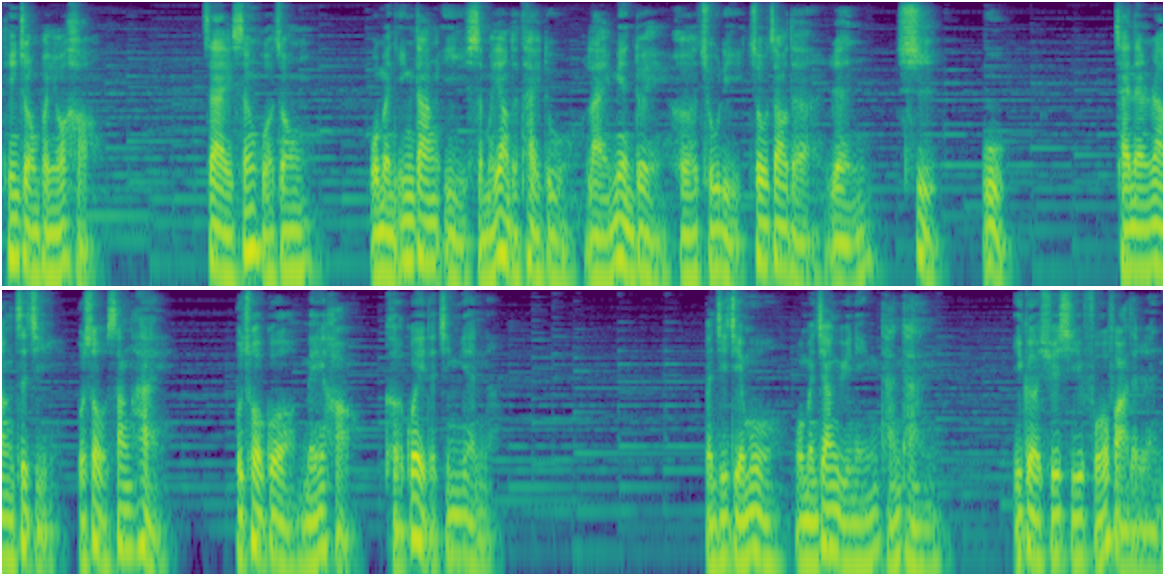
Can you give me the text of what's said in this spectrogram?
听众朋友好，在生活中，我们应当以什么样的态度来面对和处理周遭的人事物，才能让自己不受伤害，不错过美好可贵的经验呢？本期节目，我们将与您谈谈，一个学习佛法的人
